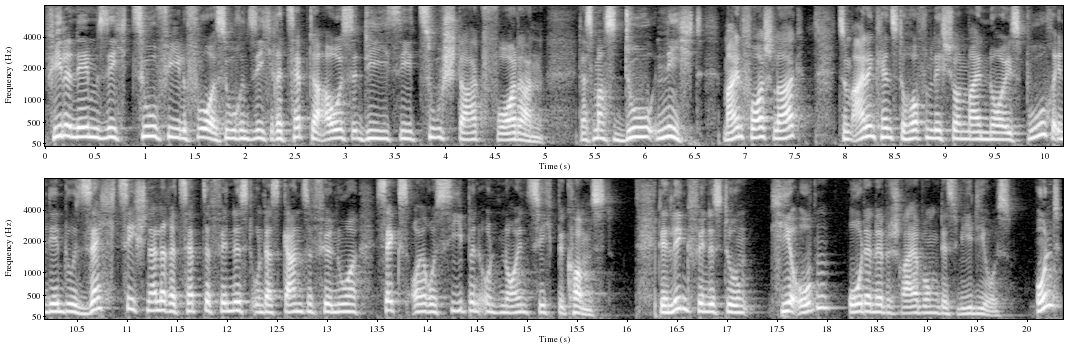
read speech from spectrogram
Viele nehmen sich zu viel vor, suchen sich Rezepte aus, die sie zu stark fordern. Das machst du nicht. Mein Vorschlag, zum einen kennst du hoffentlich schon mein neues Buch, in dem du 60 schnelle Rezepte findest und das Ganze für nur 6,97 Euro bekommst. Den Link findest du hier oben oder in der Beschreibung des Videos. Und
